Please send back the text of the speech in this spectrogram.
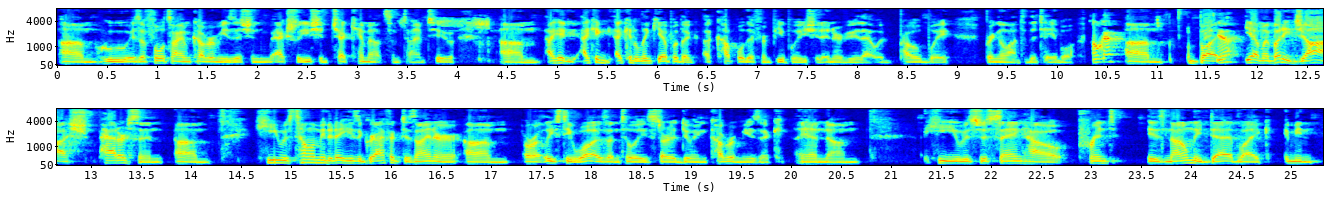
um, who is a full-time cover musician. Actually, you should check him out sometime too. Um, I could, I could, I could link you up with a, a, couple different people you should interview that would probably bring a lot to the table. Okay. Um, but yeah. yeah, my buddy Josh Patterson, um, he was telling me today he's a graphic designer, um, or at least he was until he started doing cover music. And, um, he was just saying how print is not only dead, like, I mean,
